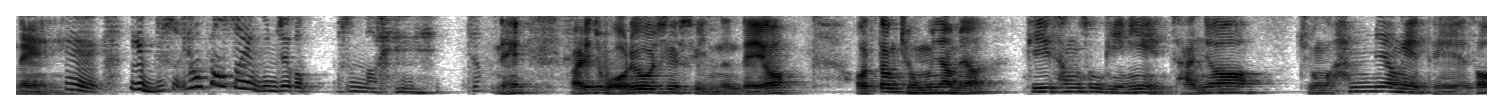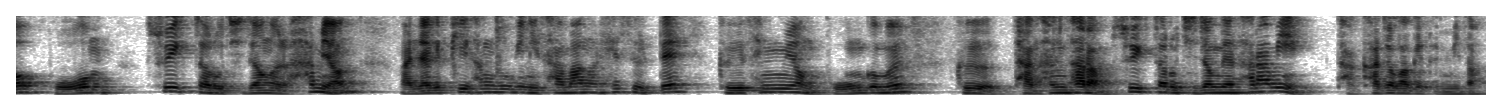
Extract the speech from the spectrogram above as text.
네. 예. 이게 무슨 형평성의 문제가 무슨 말이죠? 네, 말이 좀 어려우실 수 있는데요. 어떤 경우냐면 피상속인이 자녀 중 한 명에 대해서 보험 수익자로 지정을 하면 만약에 피상속인이 사망을 했을 때 그 생명 보험금을 그 단 한 사람 수익자로 지정된 사람이 다 가져가게 됩니다.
